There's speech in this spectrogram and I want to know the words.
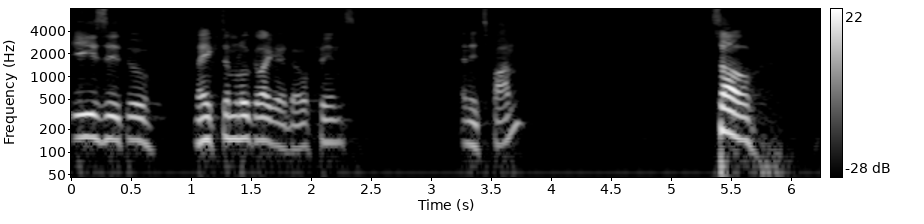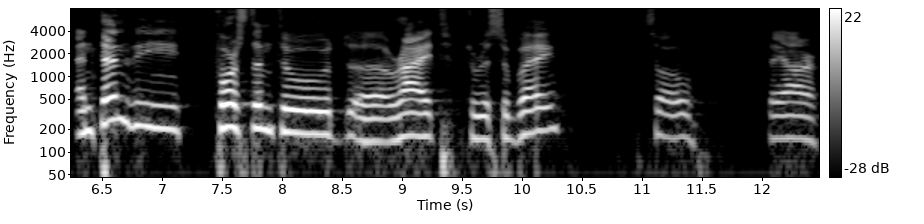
easy to make them look like dolphins and it's fun. So, and then we force them to uh, ride to the subway. So they are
